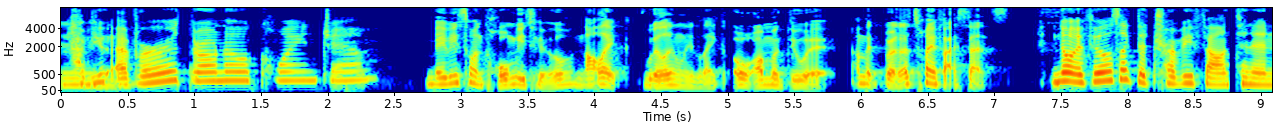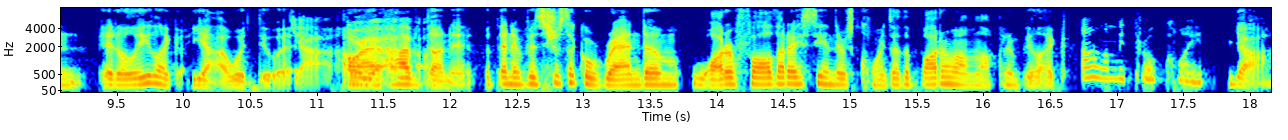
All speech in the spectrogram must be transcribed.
Have you Mm. ever thrown a coin jam? Maybe someone told me to, not like willingly, like, oh, I'm gonna do it. I'm like, bro, that's 25 cents. No, if it was like the Trevi Fountain in Italy, like yeah, I would do it. Yeah. Or oh, I have done it. But then if it's just like a random waterfall that I see and there's coins at the bottom, I'm not gonna be like, oh, let me throw a coin. Yeah.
